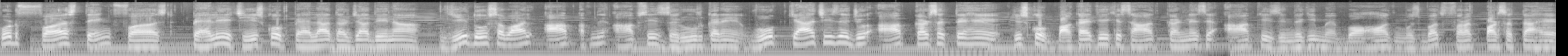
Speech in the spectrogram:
put first thing first पहले चीज़ को पहला दर्जा देना। ये दो सवाल आप अपने आप से ज़रूर करें। वो क्या चीज़ है जो आप कर सकते हैं, जिसको बाकायदगी के साथ करने से आपकी ज़िंदगी में बहुत मुस्बत फ़र्क पड़ सकता है।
